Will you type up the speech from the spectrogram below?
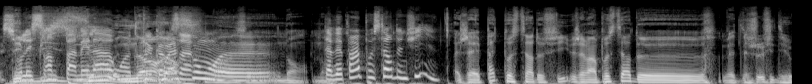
sur les seins de Pamela ou un non. truc comme ça Non, euh, non, non. t'avais pas un poster d'une fille J'avais pas de poster de fille, j'avais un poster de, bah, de jeux vidéo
